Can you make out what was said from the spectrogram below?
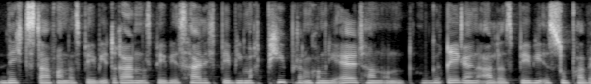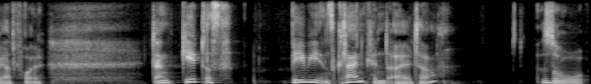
nichts davon, das Baby dran, das Baby ist heilig, Baby macht Piep, dann kommen die Eltern und regeln alles, Baby ist super wertvoll. Dann geht das Baby ins Kleinkindalter so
